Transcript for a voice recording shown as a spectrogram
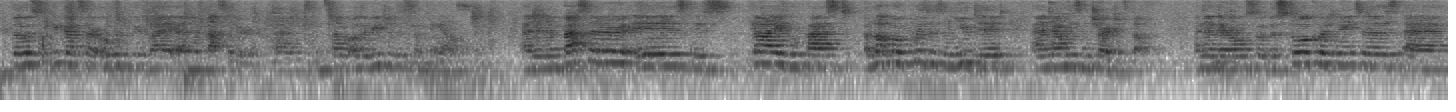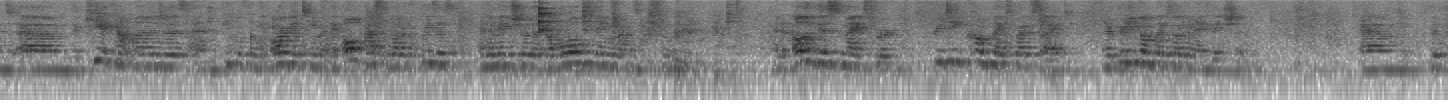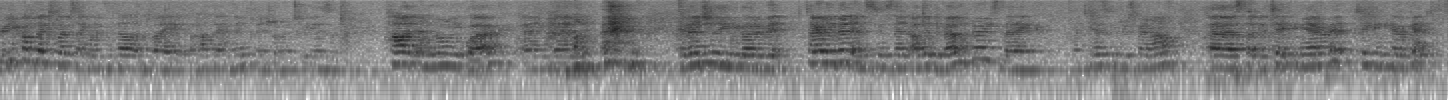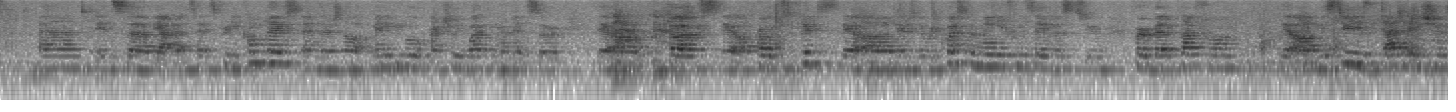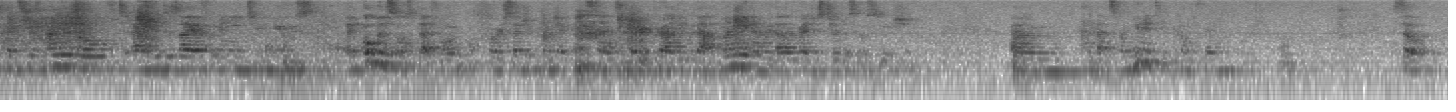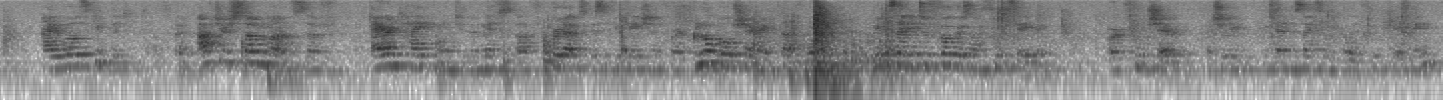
those pickups are overviewed by an ambassador, and in some other regions it's something else. And an ambassador is this guy who passed a lot more quizzes than you did, and now he's in charge of stuff. And then there are also the store coordinators and um, the key account managers and the people from the Orga team, and they all pass a lot of quizzes, and they make sure that the whole thing runs smoothly. And all of this makes for a pretty complex website and a pretty complex organization. Um, the pretty complex website was developed by Rafa and Wintrich over two years of hard and lonely work, and then eventually he got a bit tired of it, and since then other developers, like Matthias, who just went off, uh, started taking care of it, taking care of it. And it's, uh, yeah, as I said, it's pretty complex, and there's not many people actually working on it, so there are bugs, there are problems to fix, there are, there's the request for many food for a better platform, there are mysterious data issues that seem unresolved, and the desire for many to use an open source platform for such a project that stands very proudly without money and without a registered association. Um, and that's when Yunity comes in. So, I will skip the details, but after some months of errant hiking into the midst of product specification for a global sharing platform, we decided to focus on food saving, or food sharing. Actually, we can decide so we call it food saving.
